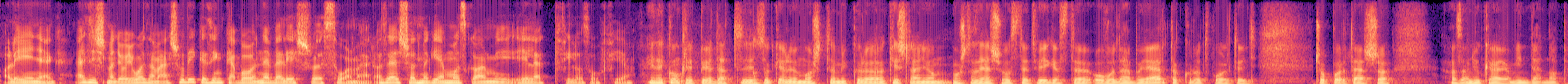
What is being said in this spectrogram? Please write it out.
a lényeg. Ez is nagyon jó, az a második, ez inkább a nevelésről szól már. Az első az meg ilyen mozgalmi életfilozófia. Én egy konkrét példát hozok elő most, amikor a kislányom most az első osztályt végezte, óvodába járt, akkor ott volt egy csoporttársa, az anyukája minden nap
